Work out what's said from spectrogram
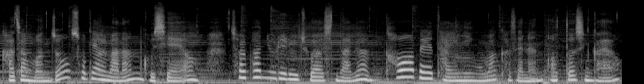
가장 먼저 소개할 만한 곳이에요. 철판 요리를 좋아하신다면 카와베 다이닝 오마카세는 어떠신가요?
